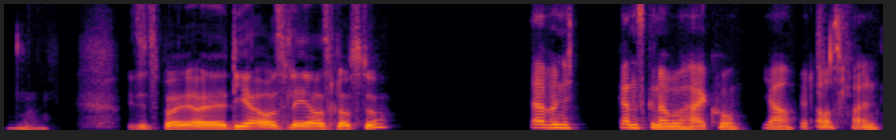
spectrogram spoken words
Wie sieht es bei äh, dir aus, Lea? Was glaubst du? Da bin ich ganz genau bei Heiko. Ja, wird ausfallen.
